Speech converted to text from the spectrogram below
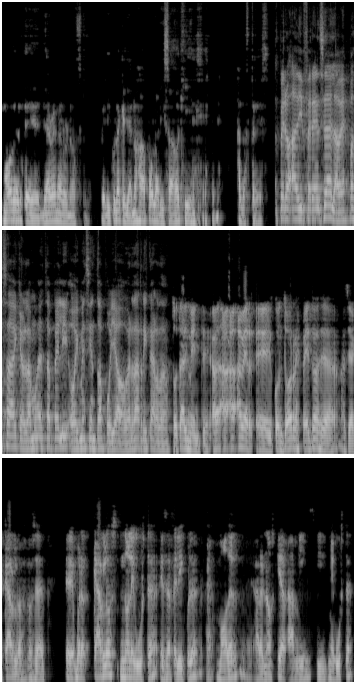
Mother de Darren Aronofsky. Película que ya nos ha polarizado aquí a los tres. Pero a diferencia de la vez pasada que hablamos de esta peli, hoy me siento apoyado, ¿verdad, Ricardo? Totalmente. A, ver, eh, con todo respeto hacia, hacia Carlos, o sea, eh, bueno, Carlos no le gusta esa película, Mother, Aronofsky, a mí sí me gusta.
